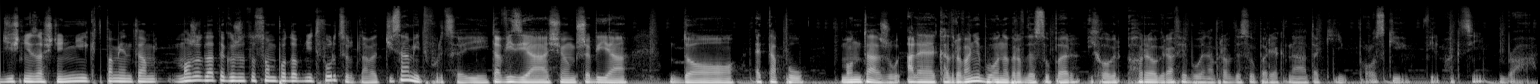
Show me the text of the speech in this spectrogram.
dziś nie zaśnie nikt, pamiętam. Może dlatego, że to są podobni twórcy lub nawet ci sami twórcy i ta wizja się przebija do etapu montażu, ale kadrowanie było naprawdę super i choreografie były naprawdę super, jak na taki polski film akcji. Bra.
